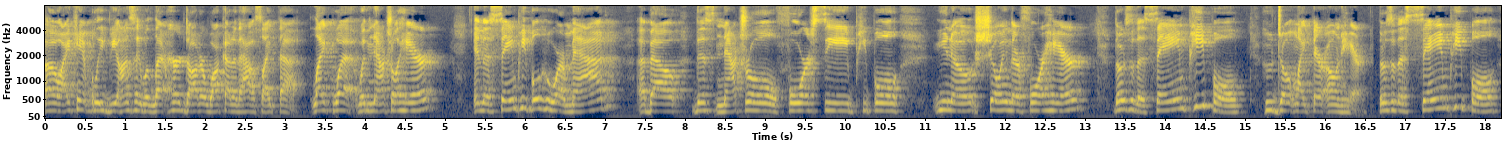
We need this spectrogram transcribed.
Oh, I can't believe Beyonce would let her daughter walk out of the house like that. Like what? With natural hair? And the same people who are mad about this natural 4C people, you know, showing their 4 hair, those are the same people who don't like their own hair. Those are the same people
